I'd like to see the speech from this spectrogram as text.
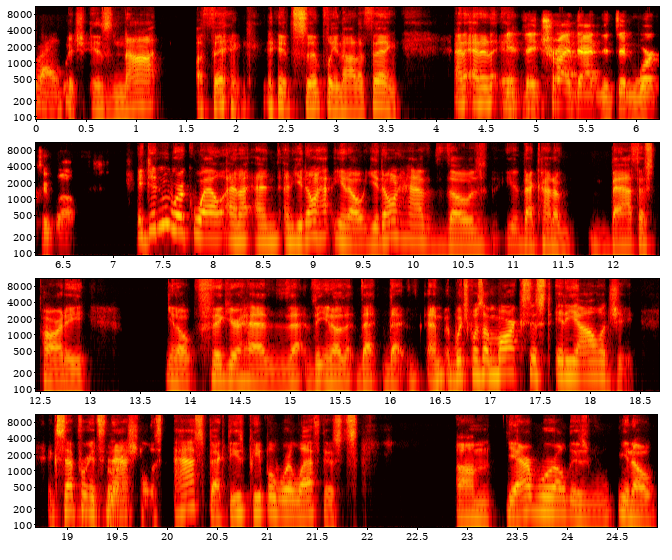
right? Which is not a thing. It's simply not a thing. And and it, it, they tried that and it didn't work too well. It didn't work well, and and and you don't have you know you don't have those that kind of Ba'athist party, you know, figurehead that you know that that that and which was a Marxist ideology, except for its right. nationalist aspect. These people were leftists um, the Arab world is, you know,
